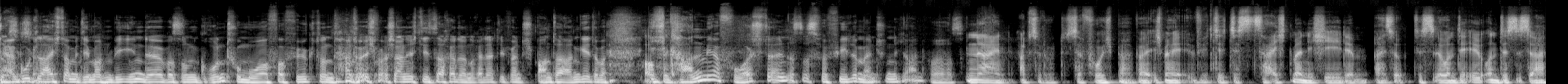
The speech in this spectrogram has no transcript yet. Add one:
ja, gut, leichter mit jemandem wie Ihnen, der über so einen Grundhumor verfügt und dadurch wahrscheinlich die Sache dann relativ entspannter angeht. Aber ich kann mir vorstellen, dass das für viele Menschen nicht einfach ist. Nein, absolut. Das ist ja furchtbar. Weil ich meine, das zeigt man nicht jedem. Also das, und, und das ist ja,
